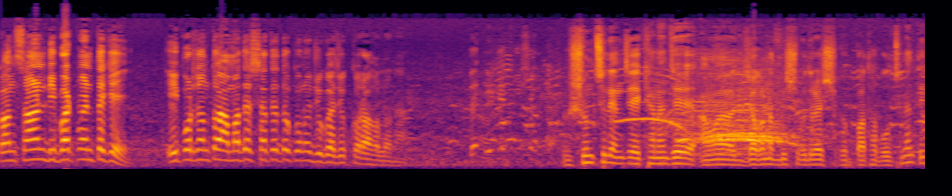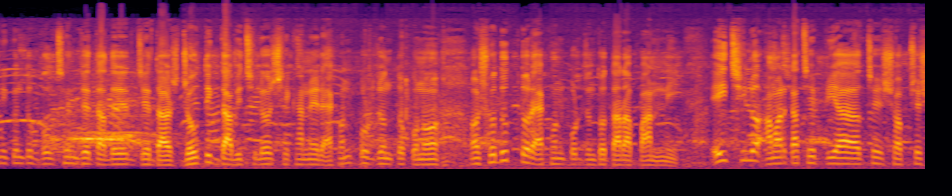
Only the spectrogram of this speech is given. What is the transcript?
কনসার্ন ডিপার্টমেন্ট থেকে এই পর্যন্ত আমাদের সাথে তো কোনো যোগাযোগ করা হলো না। শুনছিলেন যে এখানে যে আমার জগন্নাথ বিশ্ববিদ্যালয়ের শিক্ষক কথা বলছিলেন তিনি কিন্তু বলছেন যে তাদের যে দাস যৌক্তিক দাবি ছিল সেখানের এখন পর্যন্ত কোনো সদুত্তর এখন পর্যন্ত তারা পাননি। এই ছিল আমার কাছে প্রিয়া হচ্ছে সবশেষ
